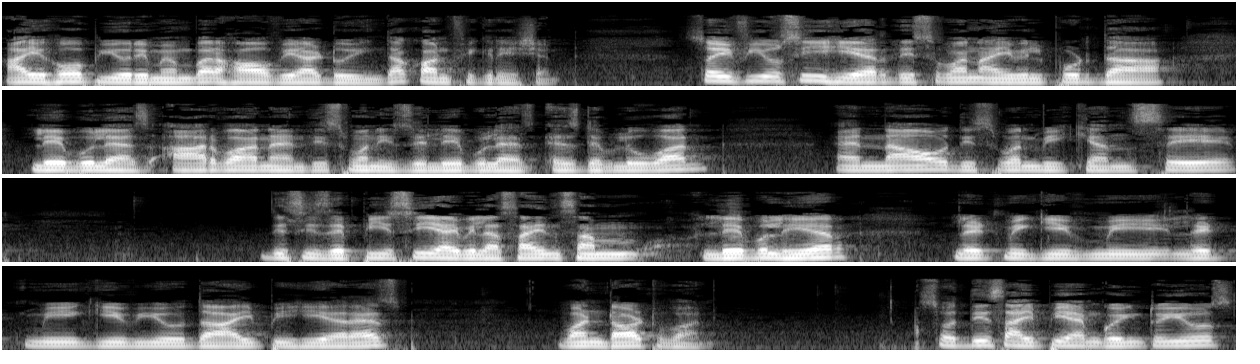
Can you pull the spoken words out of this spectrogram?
I hope you remember how we are doing the configuration. So if you see here, this one I will put the label as R1 and this one is a label as SW1. And now this one we can say this is a PC. I will assign some label here. Let me give me, let me give you the IP here as 1.1. So this IP I am going to use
